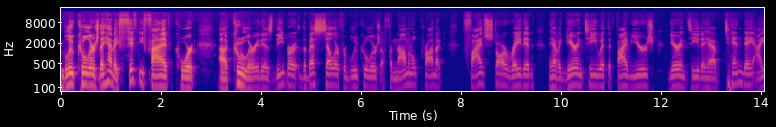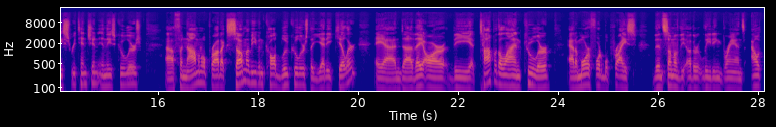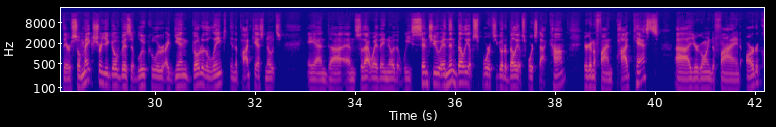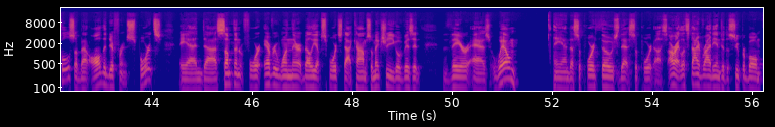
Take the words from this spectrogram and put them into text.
Blue Coolers, they have a 55 quart uh, cooler. It is the, the best seller for Blue Coolers, a phenomenal product five star rated. They have a guarantee with it, five years guarantee. They have 10 day ice retention in these coolers. Uh, phenomenal products. Some have even called Blue Coolers the Yeti Killer, and uh, they are the top of the line cooler at a more affordable price than some of the other leading brands out there. So make sure you go visit Blue Cooler. Again, go to the link in the podcast notes and uh, and so that way they know that we sent you. And then Belly Up Sports, you go to bellyupsports.com. You're going to find podcasts. Uh, you're going to find articles about all the different sports and uh, something for everyone there at bellyupsports.com. So make sure you go visit there as well and uh, support those that support us. All right, let's dive right into the Super Bowl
